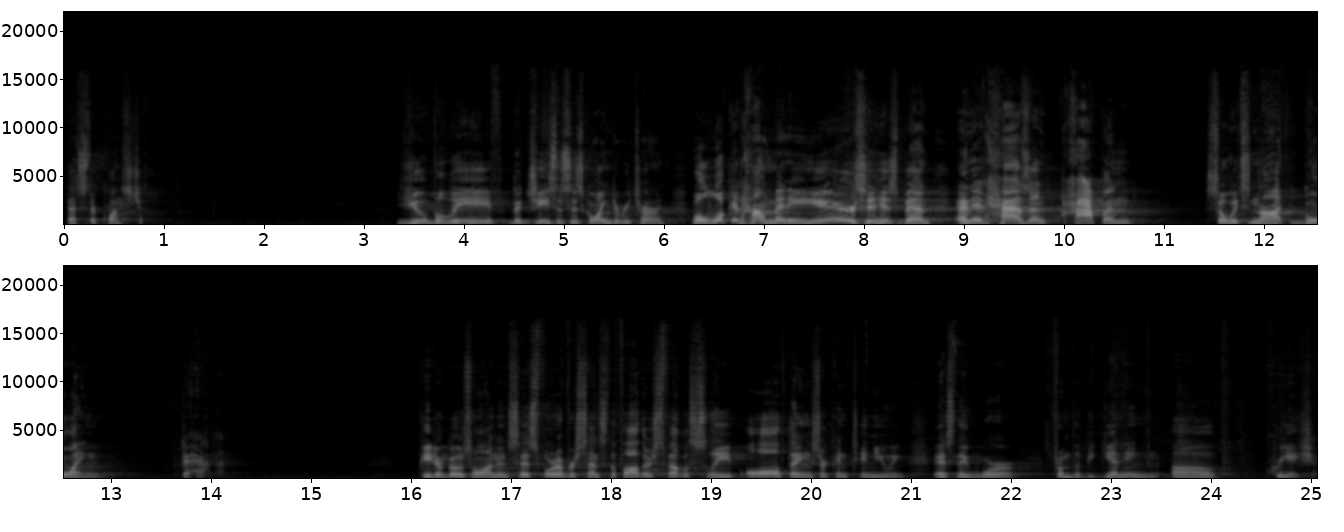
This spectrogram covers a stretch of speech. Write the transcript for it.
That's their question. You believe that Jesus is going to return? Well, look at how many years it has been, and it hasn't happened, so it's not going to happen. Peter goes on and says, For ever since the fathers fell asleep, all things are continuing as they were from the beginning of creation.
